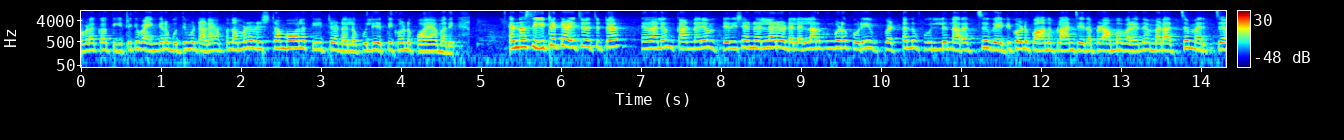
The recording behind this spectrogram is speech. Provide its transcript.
അവിടെയൊക്കെ തീറ്റയ്ക്ക് ഭയങ്കര ബുദ്ധിമുട്ടാണ്. അപ്പം നമ്മുടെ ഇവിടെ ഇഷ്ടം പോലെ തീറ്റ ഉണ്ടല്ലോ. പുല്ല് എത്തിക്കൊണ്ട് പോയാൽ മതി. എന്നാൽ സീറ്റൊക്കെ അഴിച്ചു വെച്ചിട്ട് ഏതായാലും കണ്ണനും രതീഷേനും എല്ലാവരും ഉണ്ടല്ലോ. എല്ലാവർക്കും കൂടെ കൂടി പെട്ടെന്ന് പുല്ല് നിറച്ച് കയറ്റിക്കൊണ്ട് പോകാമെന്ന് പ്ലാൻ ചെയ്തപ്പോഴാണ് അമ്മ പറയുന്നത്. നമ്മുടെ അച്ഛൻ മരിച്ച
